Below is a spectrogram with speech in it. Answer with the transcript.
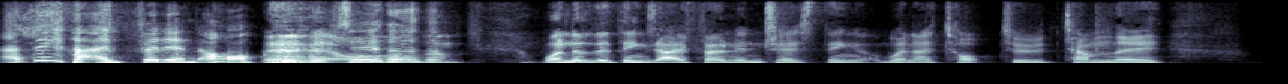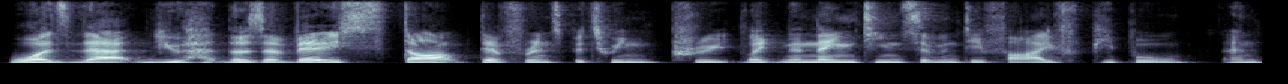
I think I fit in all, all of them. One of the things I found interesting when I talked to Tam Le was that you ha- there's a very stark difference between pre like the 1975 people and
